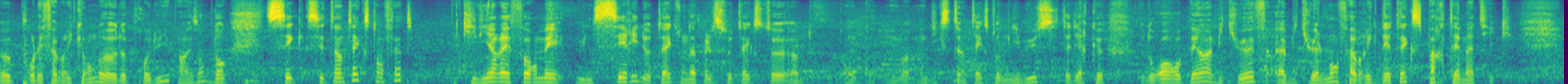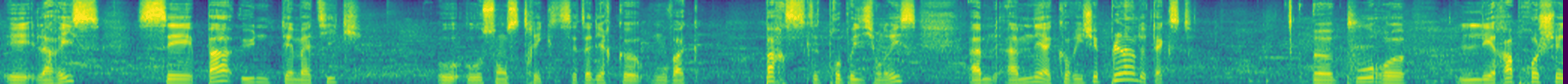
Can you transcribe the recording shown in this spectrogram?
euh, pour les fabricants de, produits, par exemple. Donc c'est un texte en fait qui vient réformer une série de textes. On appelle ce texte, on dit que c'est un texte omnibus, c'est-à-dire que le droit européen habitué- habituellement fabrique des textes par thématique. Et la RIS, c'est pas une thématique au, sens strict. C'est-à-dire qu'on va, par cette proposition de RIS, am- amener à corriger plein de textes euh, pour euh, les rapprocher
